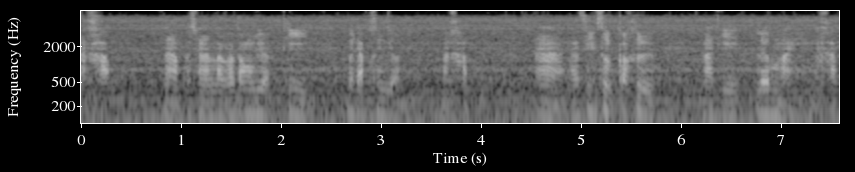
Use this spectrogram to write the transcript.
นะครับ เพราะฉะนั้นเราก็ต้องเลือกที่เมื่อดับเครื่องยนต์นะครับอ่าถ้าสิ้นสุดก็คือมาที่เริ่มใหม่นะครับ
